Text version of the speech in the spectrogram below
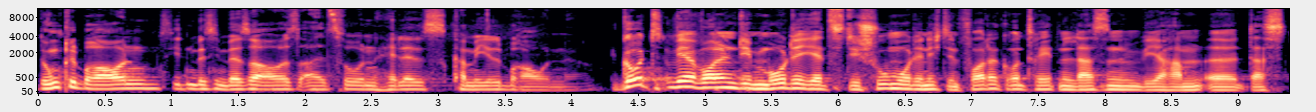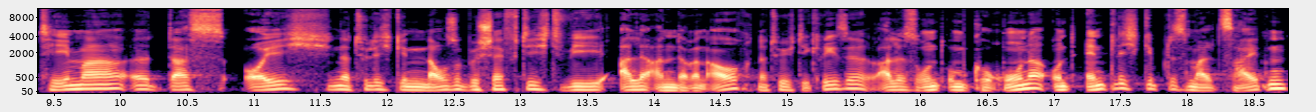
dunkelbraun sieht ein bisschen besser aus als so ein helles Kamelbraun. Ja. Gut, wir wollen die Mode jetzt, die Schuhmode nicht in den Vordergrund treten lassen. Wir haben äh, das Thema, äh, das euch natürlich genauso beschäftigt wie alle anderen auch. Natürlich die Krise, alles rund um Corona. Und endlich gibt es mal Zeiten,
